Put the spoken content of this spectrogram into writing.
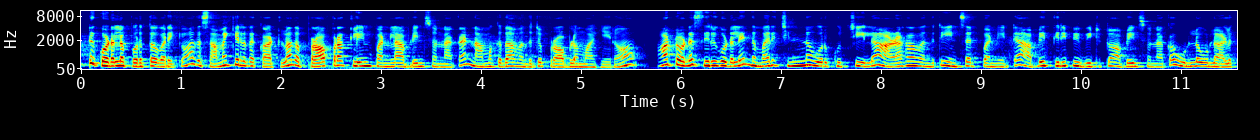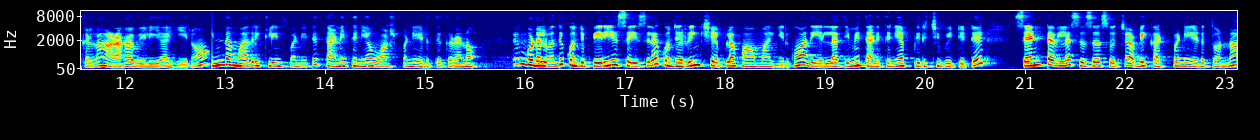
ஆட்டு குடலை பொறுத்த வரைக்கும் அதை சமைக்கிறத காட்டிலும் அதை ப்ராப்பராக க்ளீன் பண்ணல அப்படின்னு சொன்னாக்கா நமக்கு தான் வந்துட்டு ப்ராப்ளம் ஆகிரும். ஆட்டோட சிறுகுடலை இந்த மாதிரி சின்ன ஒரு குச்சியில் அழகாக வந்துட்டு இன்சர்ட் பண்ணிட்டு அப்படியே திருப்பி விட்டுட்டோம் அப்படின்னு சொன்னாக்கா உள்ள உள்ள அழுக்கெல்லாம் அழகாக வெளியாகிரும். இந்த மாதிரி க்ளீன் பண்ணிட்டு தனித்தனியாக வாஷ் பண்ணி எடுத்துக்கிறணும். பெருங்குடல் வந்து கொஞ்சம் பெரிய சைஸில் கொஞ்சம் ரிங் ஷேப்பில் ஃபார்ம் ஆகியிருக்கும். அது எல்லாத்தையுமே தனித்தனியாக பிரித்து விட்டுட்டு சென்டரில் சிசர்ஸ் வச்சு அப்படியே கட் பண்ணி எடுத்தோம்னா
